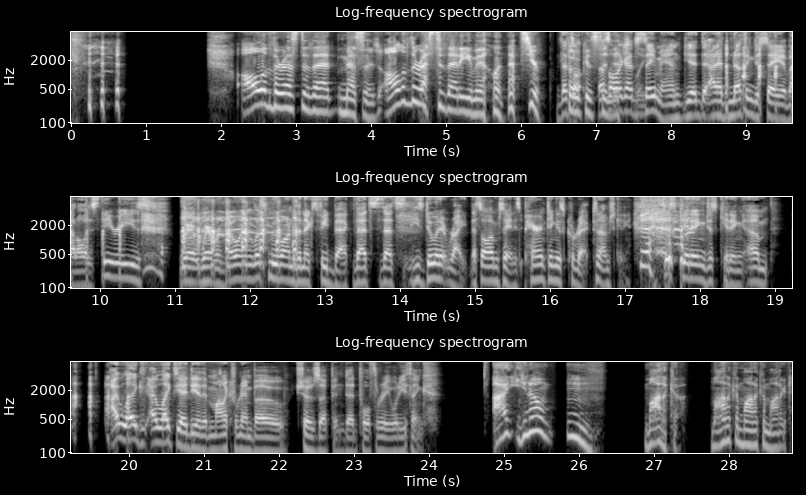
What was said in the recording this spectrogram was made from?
all of the rest of that message, all of the rest of that email, and that's your That's focus. all. That's all I got to say, man. I have nothing to say about all his theories, where where we're going. Let's move on to the next feedback. That's that's he's doing it right. That's all I'm saying. His parenting is correct. No, I'm just kidding. just kidding. Just kidding. Um, I like I like the idea that Monica Rambeau shows up in Deadpool three. What do you think? I, you know, mm, Monica, Monica, Monica, Monica.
